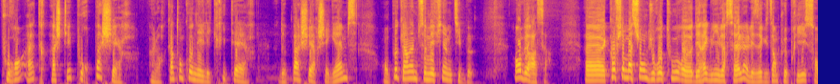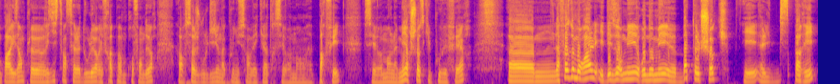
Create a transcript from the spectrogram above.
pourront être achetées pour pas cher. Alors, quand on connaît les critères de pas cher chez Games, on peut quand même se méfier un petit peu. On verra ça. Euh, confirmation du retour euh, des règles universelles. Les exemples pris sont par exemple euh, résistance à la douleur et frappe en profondeur. Alors ça, je vous le dis, on a connu ça en V4, c'est vraiment parfait. C'est vraiment la meilleure chose qu'il pouvait faire. la phase de morale est désormais renommée Battle Shock et elle disparaît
